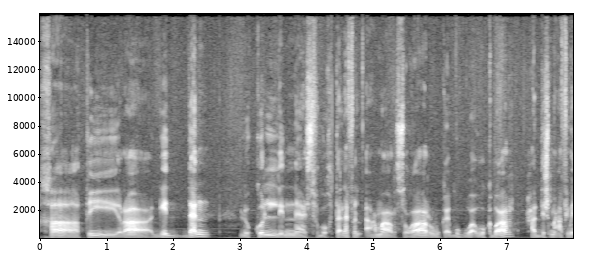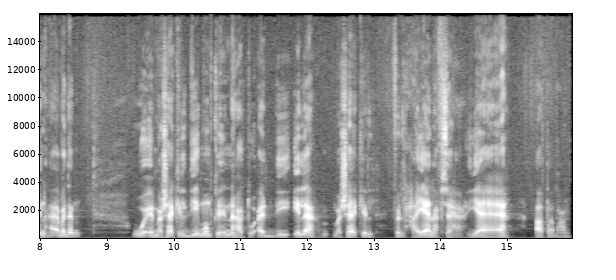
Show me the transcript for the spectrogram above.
خطيرة جدا لكل الناس في مختلف الأعمار صغار وك- وكبار محدش معفي منها ابدا. والمشاكل دي ممكن إنها تؤدي إلى مشاكل في الحياة نفسها. يا آه طبعا.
